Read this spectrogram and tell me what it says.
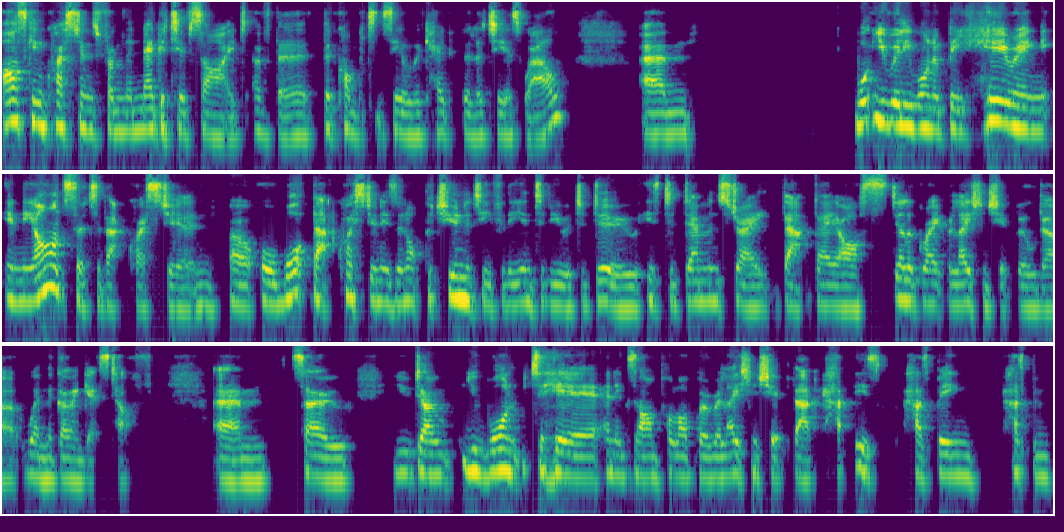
asking questions from the negative side of the the competency or the capability as well. Um, what you really want to be hearing in the answer to that question uh, or what that question is an opportunity for the interviewer to do is to demonstrate that they are still a great relationship builder when the going gets tough. Um, so you don't you want to hear an example of a relationship that ha- is has been has been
